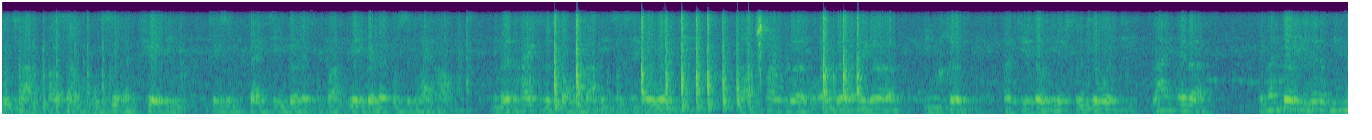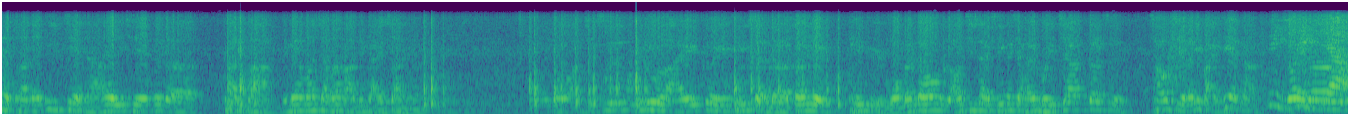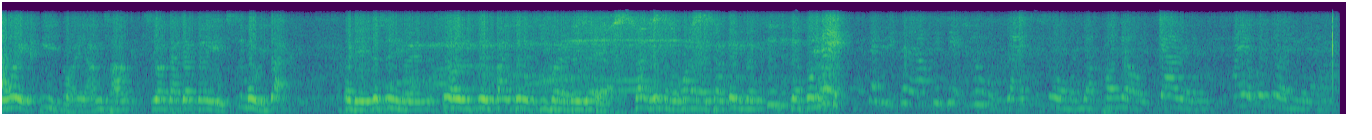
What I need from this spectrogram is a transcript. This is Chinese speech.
主唱好像不是很确定，就是在进歌的部分那个呢不是太好。你们开始的松掌一直是一个问题，然后唱歌的部分的那个音准和节奏也是一个问题。来，Ever，你们对于这个评审团的意见啊，还有一些这个看法，你们有没有想办法去改善呢？有啊，其实一路来对于评审的专业评语，我们都牢记在心，而且还回家各自抄写了一百遍呢。所以呢，我们会闭短扬长，希望大家可以拭目以待。而且这是你们最后一次翻身的机会了，对不对？那有什么话呢？想对你们支持者说？对，在这里真的要谢谢一路来支持我们的朋友、家人。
